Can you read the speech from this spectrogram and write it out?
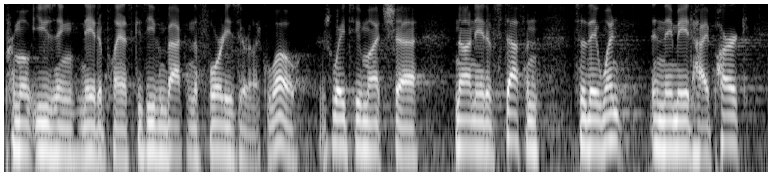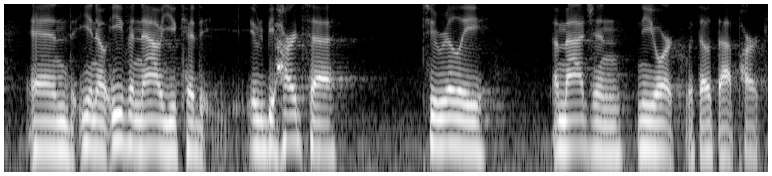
promote using native plants because even back in the 40s, they were like, whoa, there's way too much uh, non-native stuff. And so they went and they made High Park. And, you know, even now you could, it would be hard to, to really imagine New York without that park.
